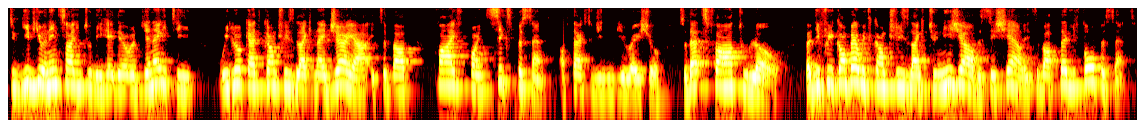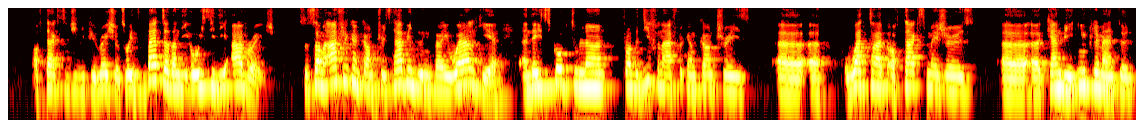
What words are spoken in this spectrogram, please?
to give you an insight into the heterogeneity, we look at countries like Nigeria, it's about 5.6% of tax to GDP ratio. So that's far too low. But if we compare with countries like Tunisia or the Seychelles, it's about 34% of tax to GDP ratio. So it's better than the OECD average. So some African countries have been doing very well here, and they scope to learn from the different African countries uh, uh, what type of tax measures uh, uh can be implemented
